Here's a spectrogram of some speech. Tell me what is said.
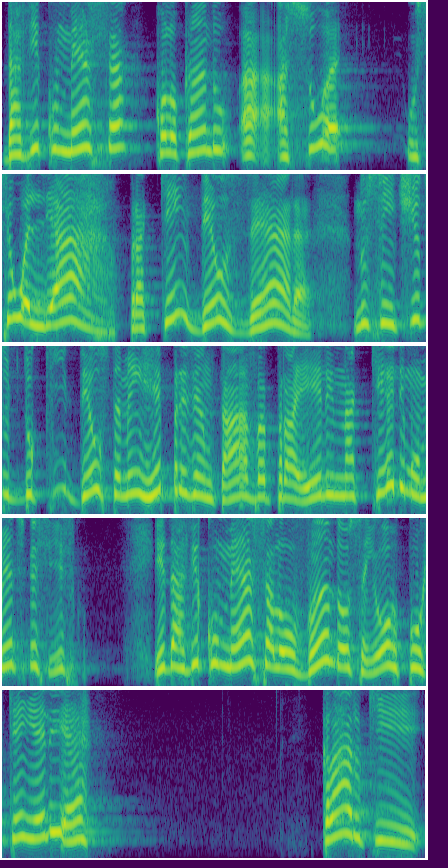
Davi começa colocando a, a sua, o seu olhar para quem Deus era, no sentido do que Deus também representava para ele naquele momento específico. E Davi começa louvando ao Senhor por quem ele é. Claro que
